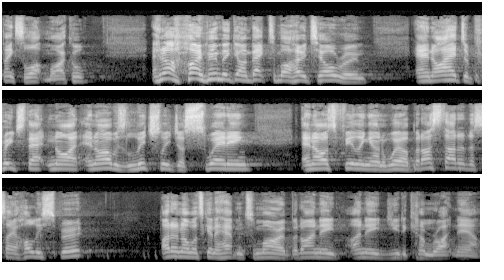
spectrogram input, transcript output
Thanks a lot, Michael. And I remember going back to my hotel room and I had to preach that night and I was literally just sweating and I was feeling unwell. But I started to say, Holy Spirit, I don't know what's going to happen tomorrow, but I need, I need you to come right now.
